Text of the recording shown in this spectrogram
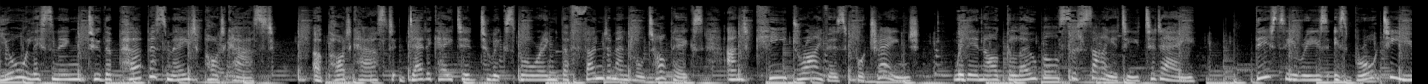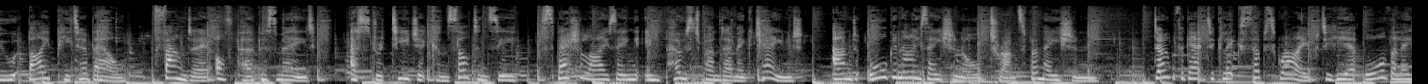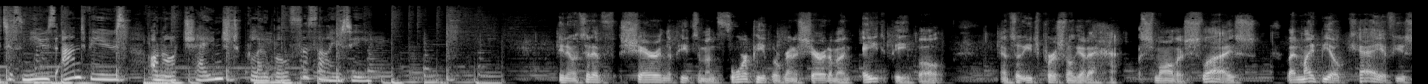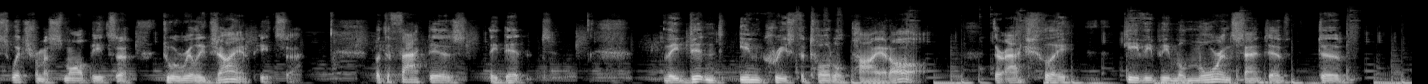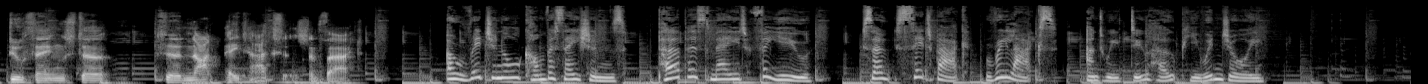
You're listening to the Purpose Made podcast, a podcast dedicated to exploring the fundamental topics and key drivers for change within our global society today. This series is brought to you by Peter Bell, founder of Purpose Made, a strategic consultancy specializing in post pandemic change and organizational transformation. Don't forget to click subscribe to hear all the latest news and views on our changed global society. You know, instead of sharing the pizza among four people, we're going to share it among eight people. And so each person will get a, smaller slice. That might be okay if you switch from a small pizza to a really giant pizza. But the fact is, they didn't. They didn't increase the total pie at all. They're actually giving people more incentive to do things to to not pay taxes in fact Original conversations, purpose made for you. So sit back, relax, and we do hope you enjoy.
